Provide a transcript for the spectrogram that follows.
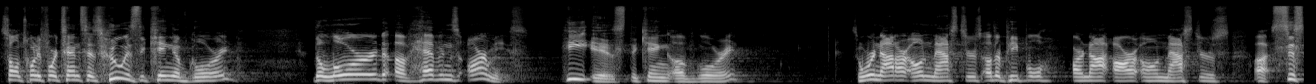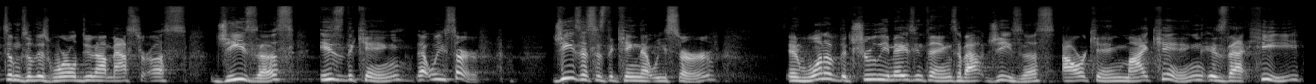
Psalm 24:10 says, Who is the King of glory? The Lord of heaven's armies. He is the King of glory. So we're not our own masters. Other people are not our own masters. Uh, systems of this world do not master us. Jesus is the King that we serve. Jesus is the King that we serve. And one of the truly amazing things about Jesus, our King, my King, is that he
